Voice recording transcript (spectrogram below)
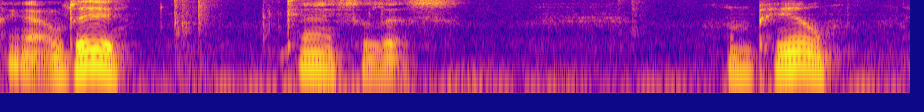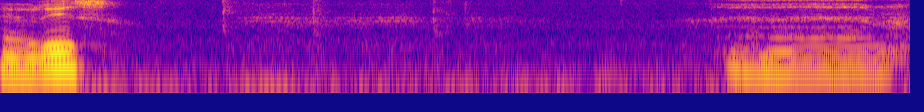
I think that'll do. Okay, so let's unpeel. There it is. Um,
